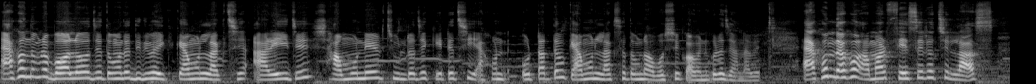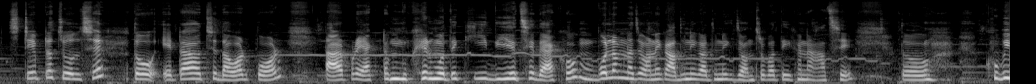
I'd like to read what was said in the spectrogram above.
এখন তোমরা বলো যে তোমাদের দিদিভাইকে কেমন লাগছে? আর এই যে সামনের চুলটা যে কেটেছি, এখন ওটাতেও কেমন লাগছে তোমরা অবশ্যই কমেন্ট করে জানাবে। এখন দেখো আমার ফেসের হচ্ছে লাস্ট স্টেপটা চলছে। তো এটা হচ্ছে দেওয়ার পর, তারপরে একটা মুখের মধ্যে কি দিয়েছে দেখো। বললাম না যে অনেক আধুনিক আধুনিক যন্ত্রপাতি এখানে আছে। তো খুবই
